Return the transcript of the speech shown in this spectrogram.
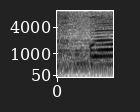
fire.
